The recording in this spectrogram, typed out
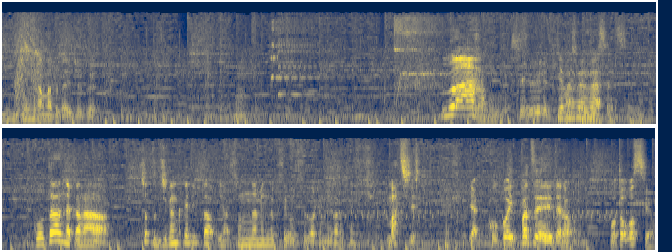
人間がまだ大丈夫。うん。うわー。やばいやばいやばい。マジめんどくさですよね。5ターンだからちょっと時間かけていった。いやそんなめんどくせえことするわけねえだろってマジ？いやここ一発で出たら男っすよ。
